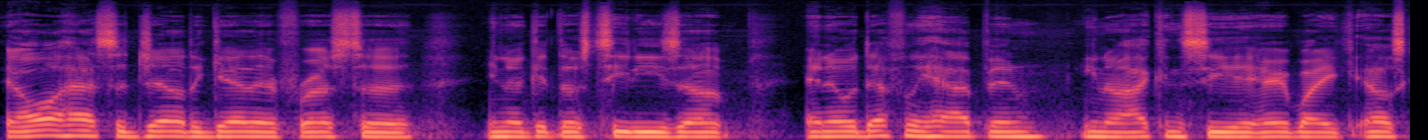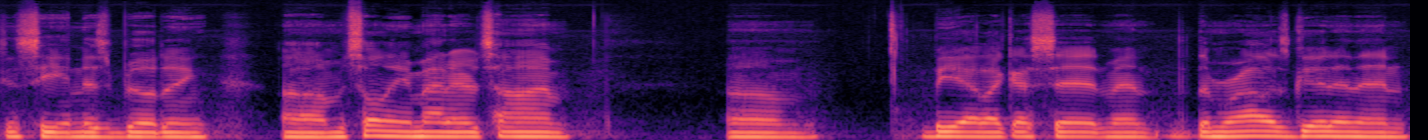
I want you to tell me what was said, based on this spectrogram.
It all has to gel together for us to you know get those TDs up, and it will definitely happen. You know, I can see it. Everybody else can see it in this building. Um, it's only a matter of time. Um, but yeah, like I said, man, the morale is good, and then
